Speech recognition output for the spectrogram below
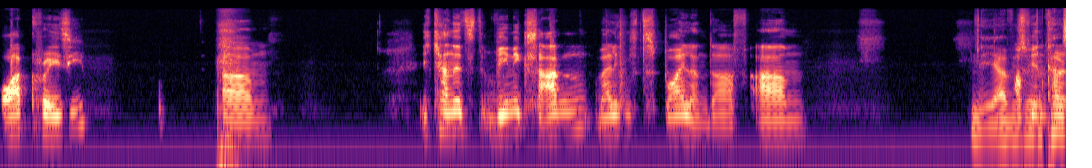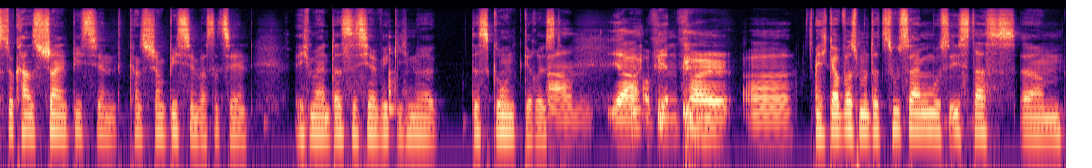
org crazy. Ähm, ich kann jetzt wenig sagen, weil ich nicht spoilern darf. Ähm, Naja, wieso? Du kannst, du kannst schon ein bisschen, kannst schon ein bisschen was erzählen. Ich meine, das ist ja wirklich nur das Grundgerüst. ähm, ja, auf jeden Fall. Äh, Ich glaube, was man dazu sagen muss, ist, dass ähm,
